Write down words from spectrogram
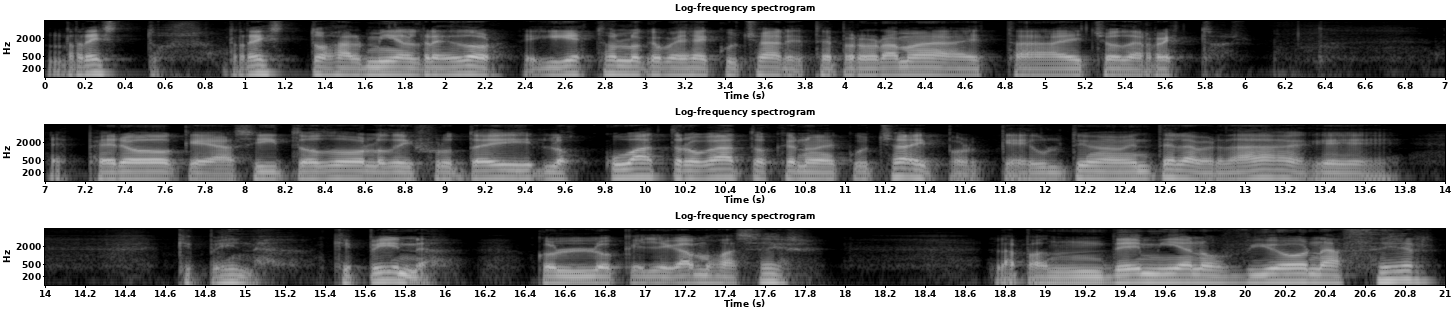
Restos, restos al mi alrededor. Y esto es lo que vais a escuchar. Este programa está hecho de restos. Espero que así todo lo disfrutéis, los cuatro gatos que nos escucháis, porque últimamente la verdad que... Qué pena, qué pena con lo que llegamos a ser. La pandemia nos vio nacer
